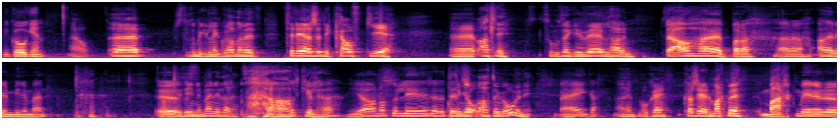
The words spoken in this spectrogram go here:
við góðum again Já, uh, stundum ekki lengur þarna við þriðasetti KFG uh, Alli, þú tekir vel þarinn Já, það er bara, það er aðrir mínu menn allir uh, þínir menn í dag? Algjörlega, já, nokkuð liðir Áttu enga óvinni Nei, enga. Ok, hvað segir, markmið? Markmiðin eru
